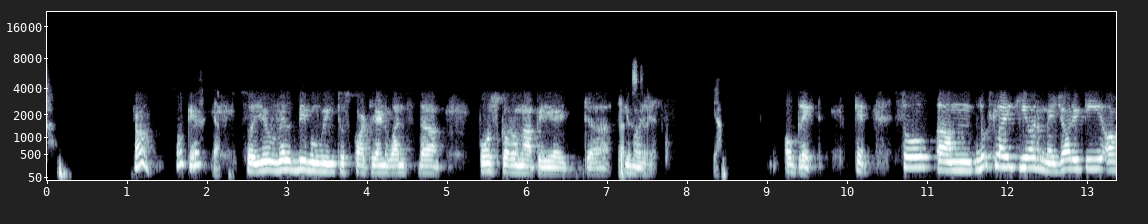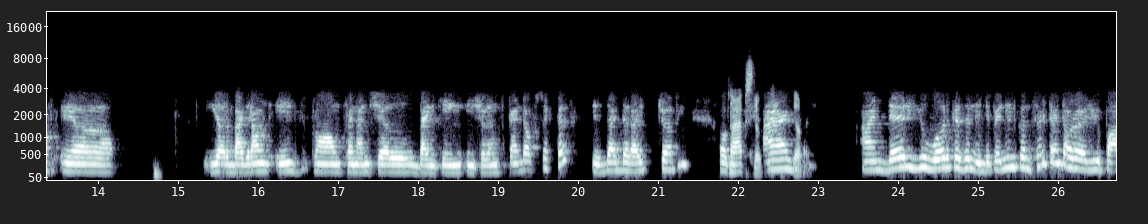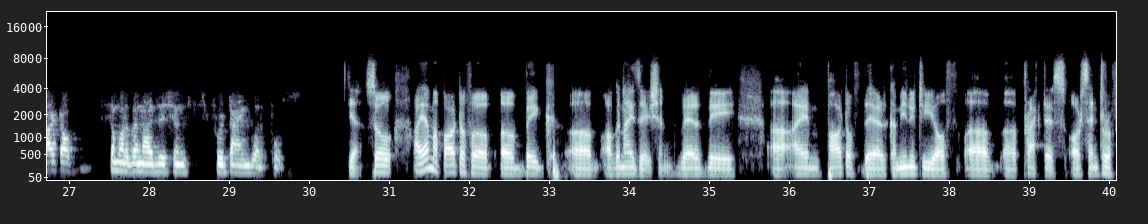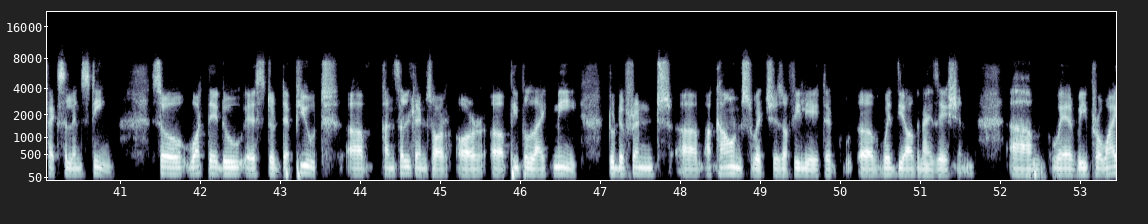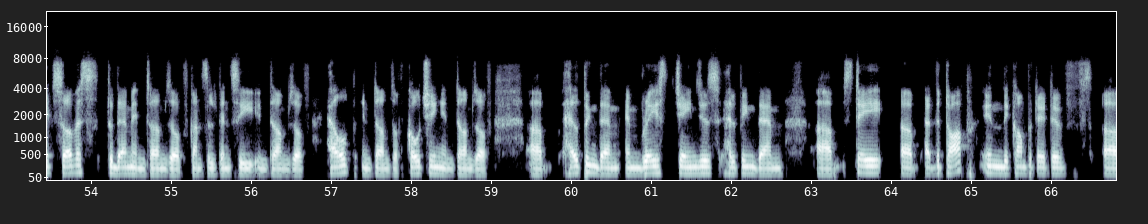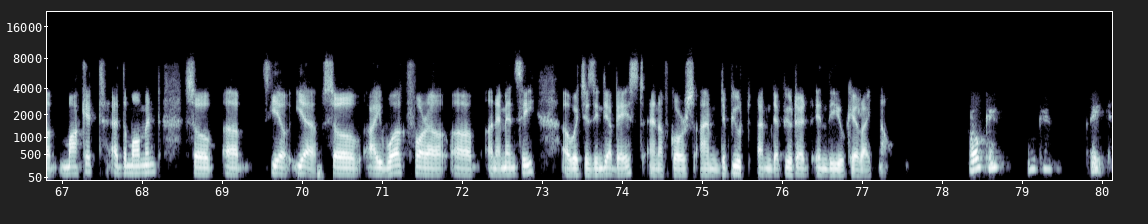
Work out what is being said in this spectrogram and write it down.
Oh okay. Yeah. so you will be moving to scotland once the post corona period uh, emerges. Yeah. Oh, great. Okay. So, um, looks like your majority of uh, your background is from financial, banking, insurance kind of sectors. Is that the right thing? Okay. Absolutely. And, right. and there you work as an independent consultant or are you part of some organization's full-time workforce? Yeah. So i am a part of a, a big uh, organization where they uh, i am part of their community of uh, uh practice or center of excellence team so what they do is to depute uh, consultants or or uh, people like me to different uh, accounts which is affiliated uh, with the organization, um, where we provide service to them in terms of consultancy, in terms of help, in terms of coaching, in terms of uh, helping them embrace changes, helping them uh, stay uh, at the top in the competitive uh, market at the moment. So uh, yeah, yeah. So I work for a, an MNC, uh, which is India based, and of course I'm deput I'm deputed in the UK right now. Okay, okay, great.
